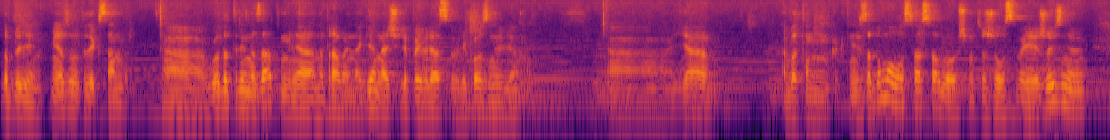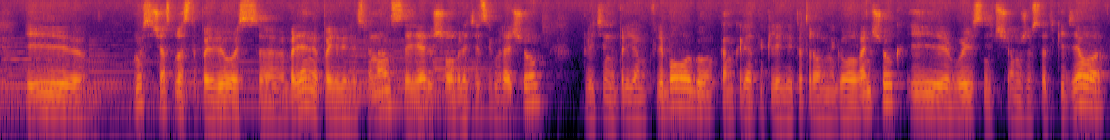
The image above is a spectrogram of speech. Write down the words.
Добрый день, меня зовут Александр. А, Года три назад у меня на правой ноге начали появляться варикозные вены. А, Я об этом как-то не задумывался особо, в общем-то жил своей жизнью. И ну, сейчас просто появилось э, время, появились финансы, и я решил обратиться к врачу, прийти на прием к флебологу, конкретно к Лилии Петровне Голованчук, и выяснить, в чем же все-таки дело,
